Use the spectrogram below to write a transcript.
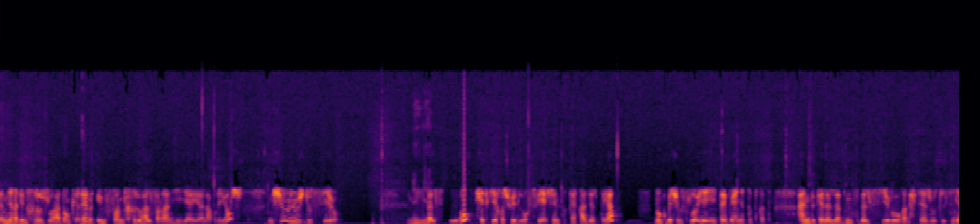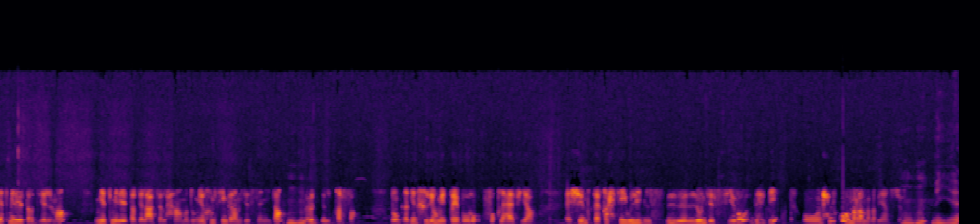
ملي غادي نخرجوها donc غير une fois ندخلوها للفران هي هي la brioche نمشيو نوجدو ال sirop. بالنسبة. لل sirop حيت كياخذ شوية الوقت فيه 20 دقيقة ديال الطياب donc باش يوصلوا يطيبوا يعني قد قد. عندك لاله بالنسبة لل sirop غنحتاجوا 300 ملل ديال الماء. 100 ملل ديال العصير الحامض و150 غرام ديال السنيدة. عود ديال القرفه donc غادي نخليهم يطيبوا فوق العافية 20 دقيقة حتى يولي اللون ديال ال sirop ذهبي ونحركوه مرة مرة bien sûr. اييه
